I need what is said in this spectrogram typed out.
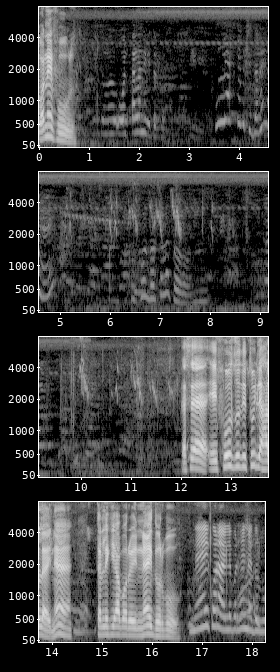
কনে ফুল? আচ্ছা এই ফুল যদি তুইলে হালাই না তাহলে কি আবার ওই ন্যায় ধরবো? করা হেই না ধরবো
